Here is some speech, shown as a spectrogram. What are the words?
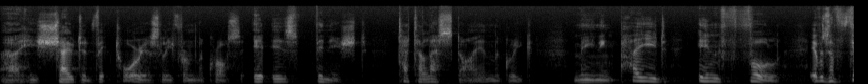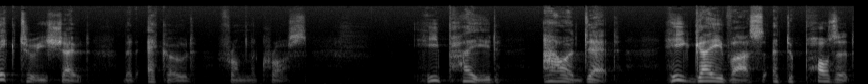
uh, he shouted victoriously from the cross, It is finished. Tetelestai in the Greek meaning paid in full. It was a victory shout that echoed from the cross. He paid our debt. He gave us a deposit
